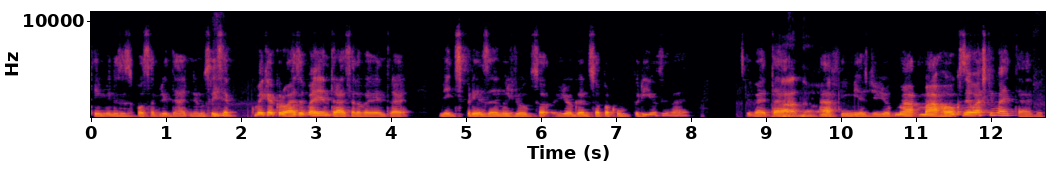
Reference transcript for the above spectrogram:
tem menos responsabilidade, né? Não sei se é, como é que a Croácia vai entrar, se ela vai entrar meio desprezando o jogo, só, jogando só para cumprir, ou se vai você vai estar tá ah, afim mesmo de jogo. Mar Marrocos eu acho que vai estar. Tá, né?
